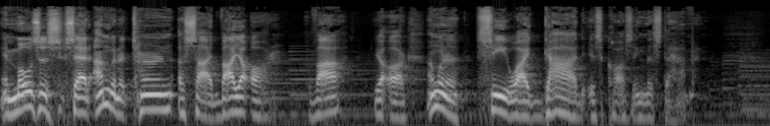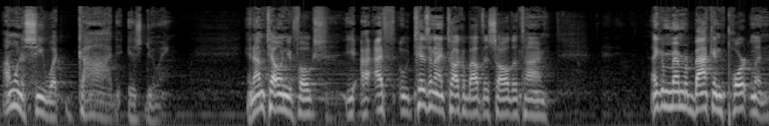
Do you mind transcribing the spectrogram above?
And Moses said, I'm going to turn aside. Vaya'ar. Vaya'ar. I'm going to see why God is causing this to happen. I want to see what God is doing. And I'm telling you, folks, I, I, Tiz and I talk about this all the time. I can remember back in Portland,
